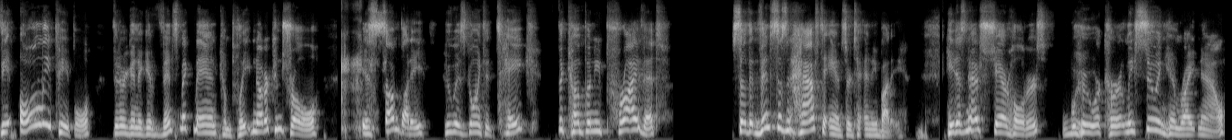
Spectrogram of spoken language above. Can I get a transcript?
The only people that are going to give Vince McMahon complete and utter control is somebody who is going to take the company private so that Vince doesn't have to answer to anybody. He doesn't have shareholders who are currently suing him right now.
